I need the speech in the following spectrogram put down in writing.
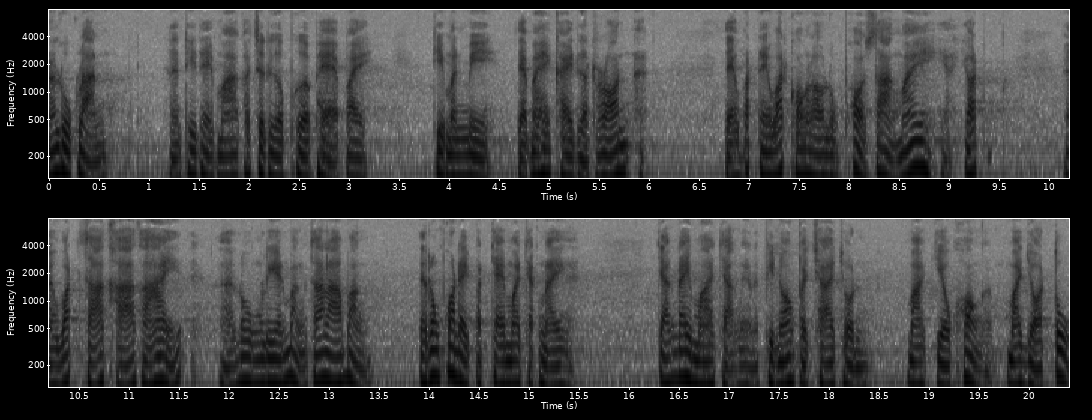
นะลูกหลาน ที่ได้มาก็จะเดือเผื่อแผ่ไปที่มันมี แต่ไม่ให้ใครเดือดร้อนนะแต่วัดในวัดของเราหลวงพ่อสร้างไหมยศวัดสาขาก็ให้โรงเรียนบ้างศาลาบ้าง แต่หลวงพ่อได้ปัจจัยมาจากไหน จากได้มาจากเนี่ยพี่น้องประชาชนมาเกี่ยวข้องกับมาหยอดตู้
